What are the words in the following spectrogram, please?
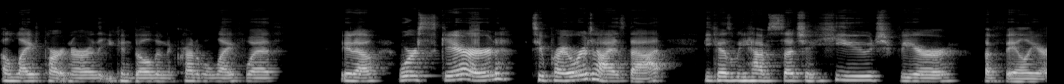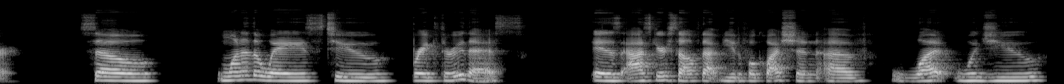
a life partner that you can build an incredible life with. You know, we're scared to prioritize that because we have such a huge fear of failure. So, one of the ways to break through this is ask yourself that beautiful question of what would you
